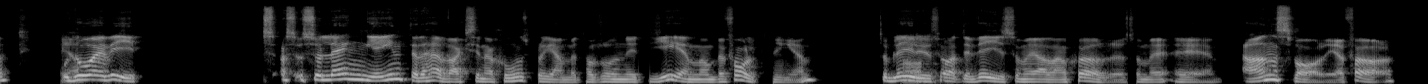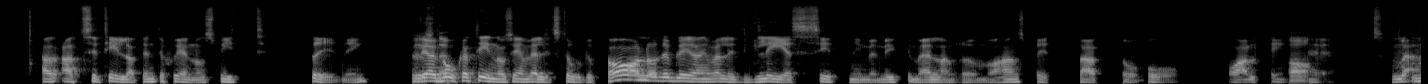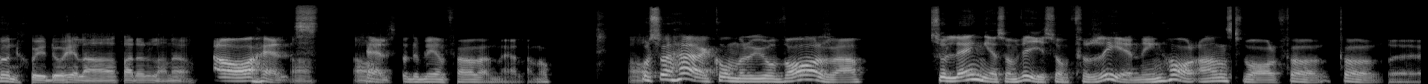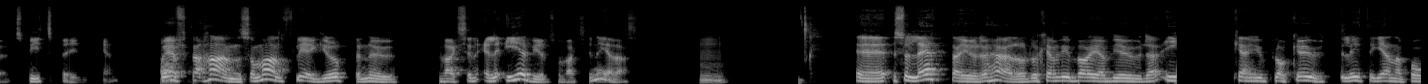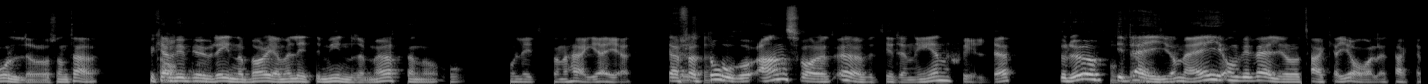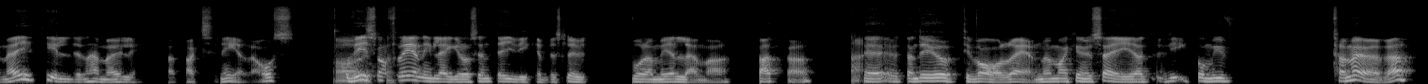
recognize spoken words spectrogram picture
Och Ja. då är vi, alltså, så länge inte det här vaccinationsprogrammet har runnit genom befolkningen, så blir Ja. det ju så att det är vi som är arrangörer som är, är ansvariga för att, att se till att det inte sker någon smittspridning. Vi har bokat in oss i en väldigt stor lokal och det blir en väldigt gles sittning med mycket mellanrum och handspritsplats och, och, och allting. Ja. Eh, där. Munskydd och hela faderullan ja. Ja, helst. Ja. Helst och det blir en föranmälan också. Ja. Och så här kommer det ju att vara så länge som vi som förening har ansvar för, för eh, smittspridningen. Och Ja. efterhand som allt fler grupper nu vaccin eller erbjuds att vaccineras Mm. eh, så lättar ju det här och då kan vi börja bjuda in. Vi kan ju plocka ut lite grann på ålder och sånt här. Då kan Ja. vi bjuda in och börja med lite mindre möten och, och, och lite sådana här grejer. Därför att då går ansvaret över till den enskilde. Så det är upp till Okej. dig och mig om vi väljer att tacka ja eller tacka nej till den här möjligheten att vaccinera oss. Ja, och vi som förening lägger oss inte i vilka beslut våra medlemmar fattar. Eh, utan det är upp till var och en. Men man kan ju säga att vi kommer ju framöver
